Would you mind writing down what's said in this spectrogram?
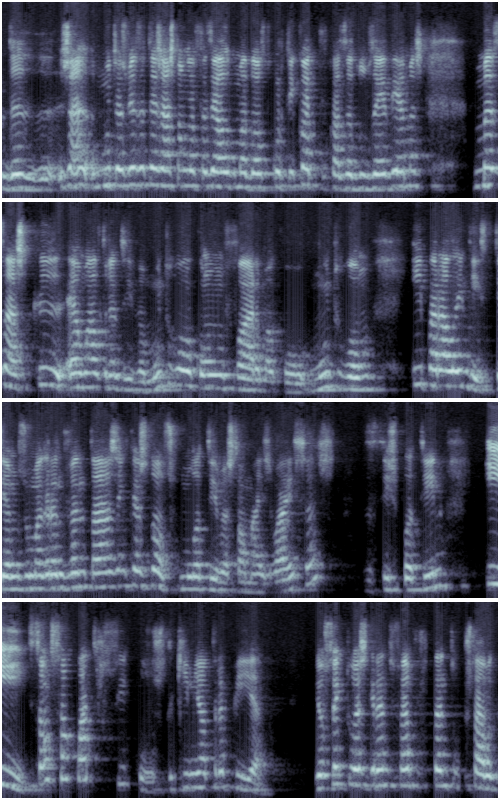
de, de, já, muitas vezes até já estão a fazer alguma dose de corticoide por causa dos edemas, mas acho que é uma alternativa muito boa, com um fármaco muito bom, e para além disso, temos uma grande vantagem que as doses cumulativas são mais baixas, de cisplatino, e são só quatro ciclos de quimioterapia. Eu sei que tu és grande fã, portanto gostava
